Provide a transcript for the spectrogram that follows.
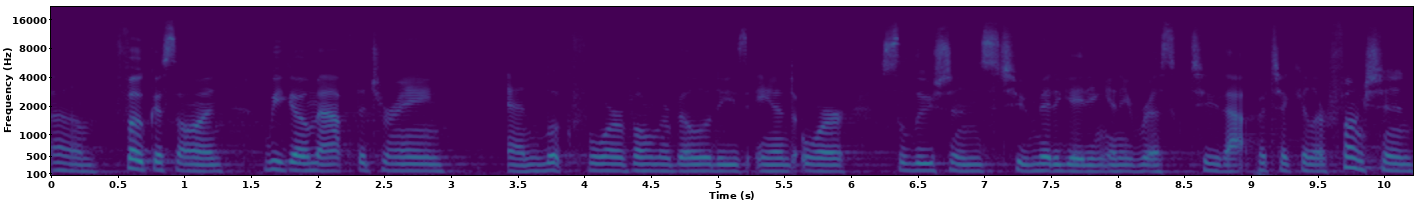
um, focus on, we go map the terrain and look for vulnerabilities and or solutions to mitigating any risk to that particular function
